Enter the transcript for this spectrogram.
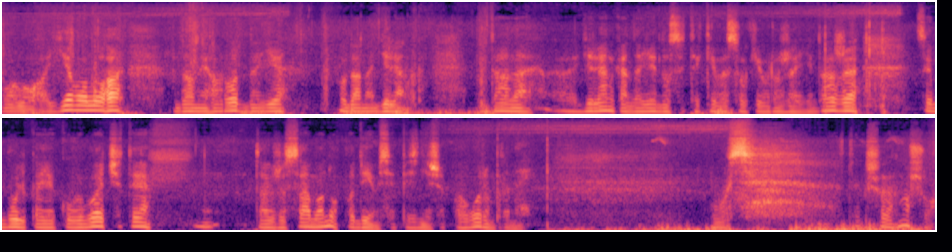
волога. Є волога, даний город дає, ну, дана ділянка. Дана е, ділянка дає досить такі високі врожаї. Навіть цибулька, яку ви бачите, так же само, ну, подивимося пізніше, поговоримо про неї. Ось. Так що, ну що,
